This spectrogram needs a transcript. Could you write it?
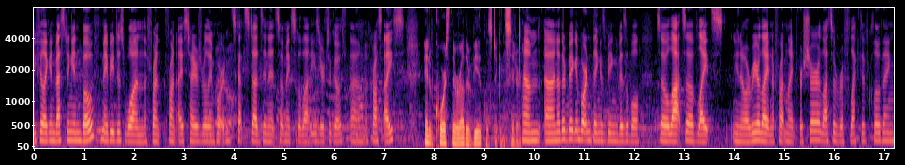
you feel like investing in both, maybe just one. The front front ice tire is really important. It's got studs in it, so it makes it a lot easier to go um, across ice. And of course, there are other vehicles to consider. Um, uh, another big important thing is being visible. So lots of lights, you know, a rear light and a front light for sure. Lots of reflective clothing.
